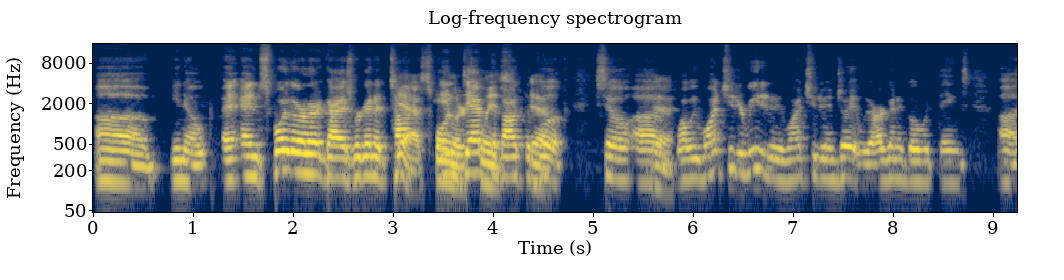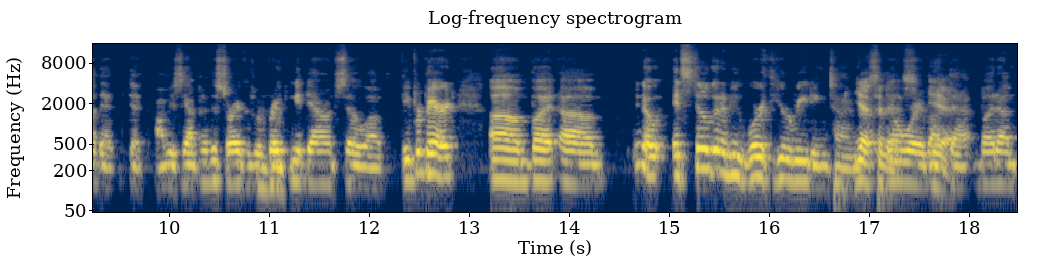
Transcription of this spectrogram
Um, you know, and, and spoiler alert, guys, we're going to talk Yeah, in depth please. about the Yeah. book. So uh, Yeah. while we want you to read it we want you to enjoy it, we are going to go over things uh, that that obviously happened in the story because we're Mhm. breaking it down. So uh, be prepared. Um, but um, you know, it's still going to be worth your reading time. Yes, it don't is. worry about Yeah. that. But um,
